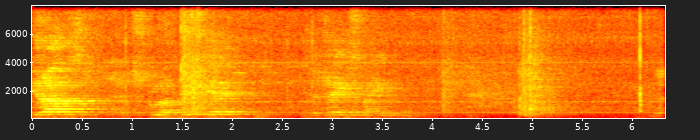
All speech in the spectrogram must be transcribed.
irados, sua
